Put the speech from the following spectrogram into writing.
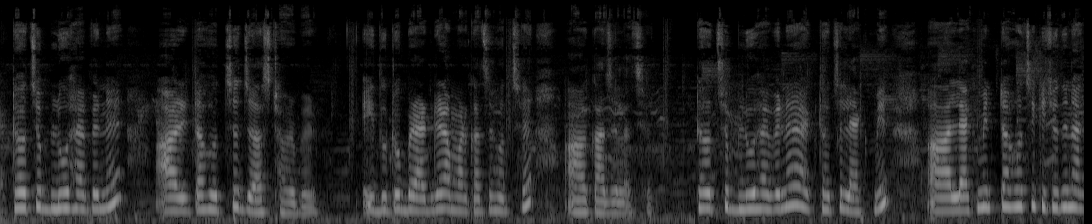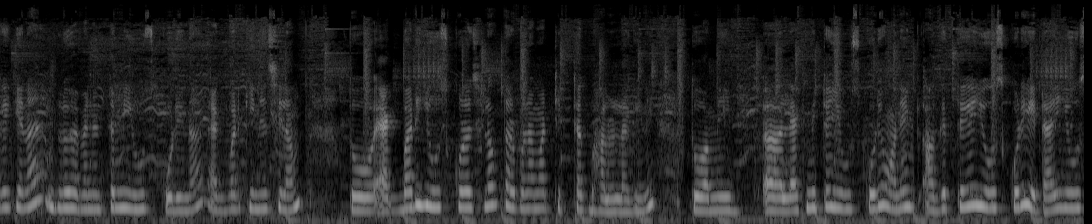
একটা হচ্ছে ব্লু হ্যাভেনের আর এটা হচ্ছে জাস্ট হার্বের এই দুটো ব্র্যান্ডের আমার কাছে হচ্ছে কাজল আছে। একটা হচ্ছে ব্লু হ্যাভেনের একটা হচ্ছে ল্যাকমির ল্যাকমিরটা হচ্ছে কিছুদিন আগে কেনা ব্লু হ্যাভেনেরটা আমি ইউজ করি না, একবার কিনেছিলাম। তো একবারই ইউজ করেছিলাম, তারপরে আমার ঠিকঠাক ভালো লাগেনি। তো আমি ল্যাকমিটা ইউজ করি, অনেক আগের থেকে ইউজ করি, এটাই ইউজ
